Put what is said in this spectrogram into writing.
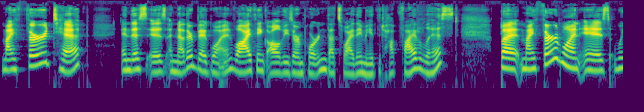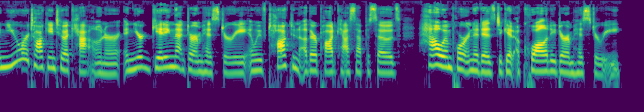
My third tip and this is another big one. Well, I think all of these are important. That's why they made the top 5 list. But my third one is when you are talking to a cat owner and you're getting that derm history, and we've talked in other podcast episodes how important it is to get a quality derm history.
